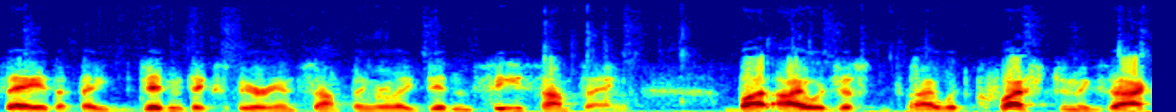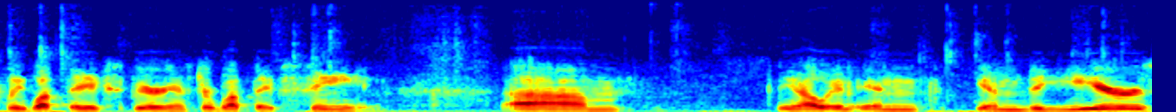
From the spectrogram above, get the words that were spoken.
say that they didn't experience something or they didn't see something, but I would just I would question exactly what they experienced or what they've seen. Um, you know, in, in in the years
